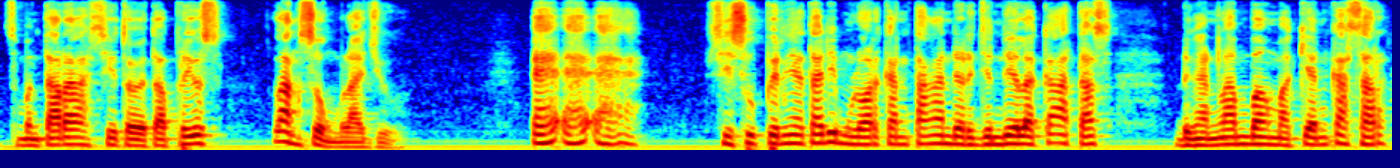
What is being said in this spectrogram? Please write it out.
sementara si Toyota Prius langsung melaju. Eh, eh, eh, si supirnya tadi mengeluarkan tangan dari jendela ke atas dengan lambang makian kasar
